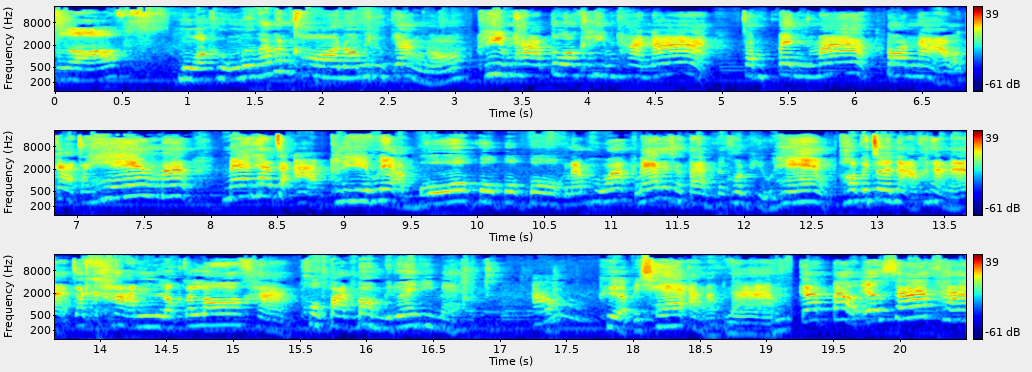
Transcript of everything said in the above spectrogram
gloves หมวกถุงมือผ้าพันคอเนาะมีทุกอย่างเนาะครีมทาตัวครีมทาหน้าจำเป็นมากตอนหนาวอากาศจะแห้งมาก แม่แทบจะอาบครีมเนี่ยโบกโบกโบกโบกนะเพราะว่าแม่กับสแตมเป็นคนผิวแห้ง พอไปเจอหนาวขนาดนั้นอะจะคันแล้วก็ลอกค่ะพกบาสบอมไปด้วยดีไหมเอ้าเผื่อไปแช่อ่างอาบน้ำกระเป๋าเอลซ่าค่ะ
